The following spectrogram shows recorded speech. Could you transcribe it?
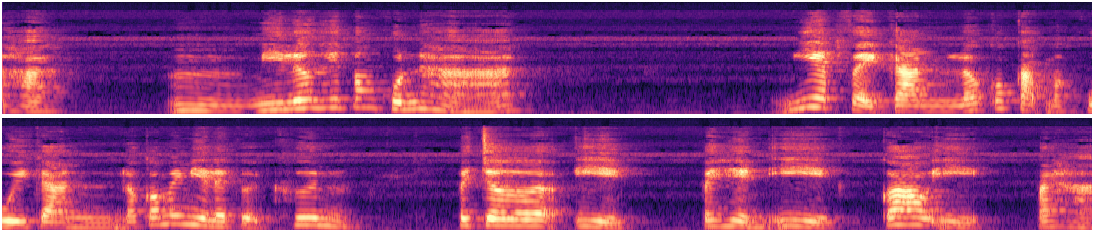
นะคะ อืม มีเรื่องที่ต้องค้นหา เงียบใส่กันแล้วก็กลับมาคุยกัน แล้วก็ไม่มีอะไรเกิดขึ้น ไปเจออีกไปเห็นอีกก็เอาอีกปัญหา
